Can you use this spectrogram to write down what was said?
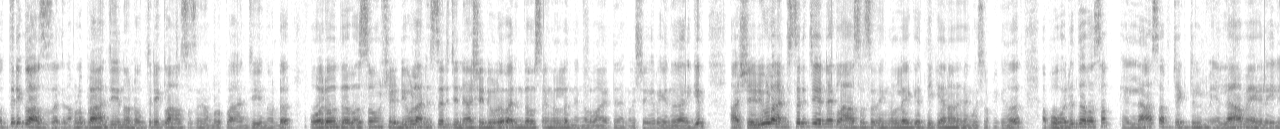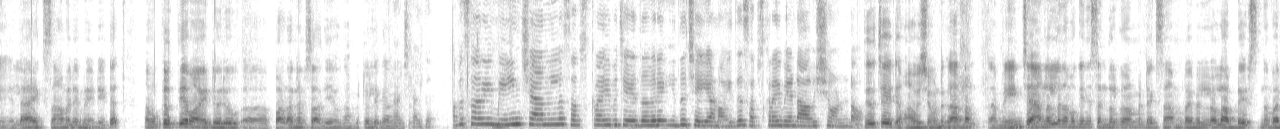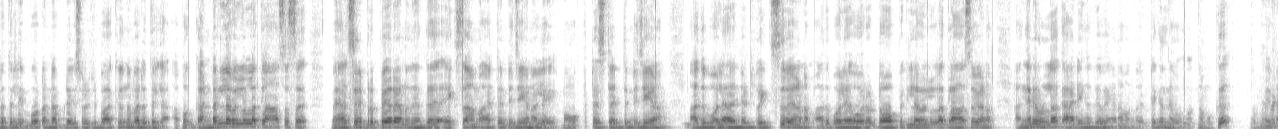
ഒത്തിരി ക്ലാസ്സസ് അല്ലേ? നമ്മൾ പ്ലാൻ ചെയ്യുന്നുണ്ട് ഒത്തിരി ക്ലാസ്സസ് നമ്മൾ പ്ലാൻ ചെയ്യുന്നുണ്ട്. ഓരോ ദിവസവും ഷെഡ്യൂൾ അനുസരിച്ച് ഞാൻ ഷെഡ്യൂൾ വരും ദിവസങ്ങളിൽ നിങ്ങളുമായിട്ട് ഞങ്ങൾ ഷെയർ ചെയ്യുന്നതായിരിക്കും. ആ ഷെഡ്യൂൾ അനുസരിച്ച് തന്നെ ക്ലാസ്സസ് നിങ്ങളിലേക്ക് എത്തിക്കാനാണ് ഞങ്ങൾ ശ്രമിക്കുന്നത്. അപ്പോൾ ഒരു ദിവസം എല്ലാ സബ്ജക്റ്റിലും എല്ലാ മേഖലയിലും എല്ലാ എക്സാമിനും വേണ്ടിയിട്ട് നമുക്ക് കൃത്യമായിട്ടൊരു പഠനം സാധ്യമാക്കാൻ പറ്റും അല്ലേ അപ്പോൾ സാർ ഈ മെയിൻ ചാനൽ സബ്സ്ക്രൈബ് ചെയ്തവരെ ഇത് ചെയ്യണോ? ഇത് സബ്സ്ക്രൈബ് ചെയ്യേണ്ട ആവശ്യമുണ്ടോ? തീർച്ചയായിട്ടും. ആവശ്യമുണ്ട്. കാരണം മെയിൻ ചാനലിൽ നമുക്ക് ഇനി സെൻട്രൽ ഗവൺമെന്റ് എക്സാം ലെവലിലുള്ള അപ്ഡേറ്റ്സ് ഒന്നും വരത്തില്ല. ഇമ്പോർട്ടന്റ് അപ്ഡേറ്റ്സ് ഒഴിച്ച് ബാക്കിയൊന്നും വരത്തില്ല. അപ്പം കണ്ടന്റ് ലെവലിലുള്ള ക്ലാസ്സസ് മാത്സിന് പ്രിപ്പയർ ചെയ്യണം. നിങ്ങൾക്ക് എക്സാം അറ്റൻഡ് ചെയ്യണം അല്ലേ? മോക്ക് ടെസ്റ്റ് അറ്റൻഡ് ചെയ്യണം. അതുപോലെ അതിന്റെ ട്രിക്സ് വേണം. അതുപോലെ ഓരോ ടോപ്പിക് ലെവലിലുള്ള ക്ലാസ് വേണം. അങ്ങനെയുള്ള കാര്യങ്ങൾക്ക് വേണമെന്നുണ്ടെങ്കിൽ നമു- നമുക്ക് നമ്മുടെ.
